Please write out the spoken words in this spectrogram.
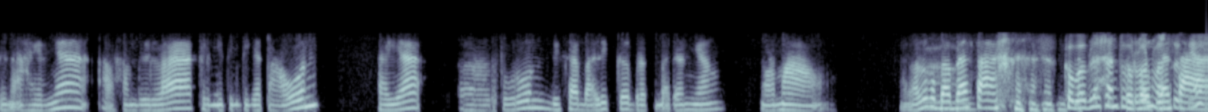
Dan akhirnya alhamdulillah kliniking tiga tahun saya uh, turun bisa balik ke berat badan yang normal. Nah, lalu kebablasan. Kebablasan turun kebablasan. maksudnya?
